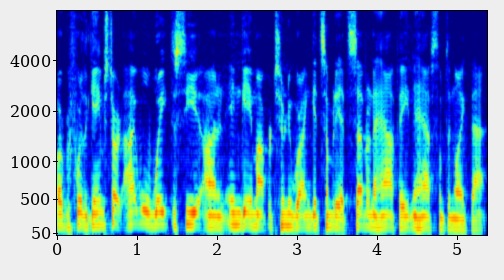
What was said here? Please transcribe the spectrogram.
or before the game start. I will wait to see on an in-game opportunity where I can get somebody at seven and a half, eight and a half, something like that.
